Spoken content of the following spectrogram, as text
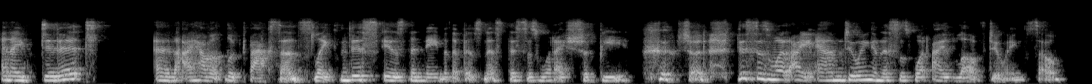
And I did it and I haven't looked back since. Like, this is the name of the business. This is what I should be, should. This is what I am doing, and this is what I love doing. So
